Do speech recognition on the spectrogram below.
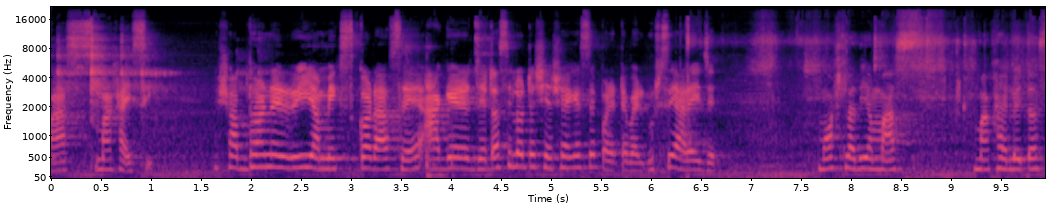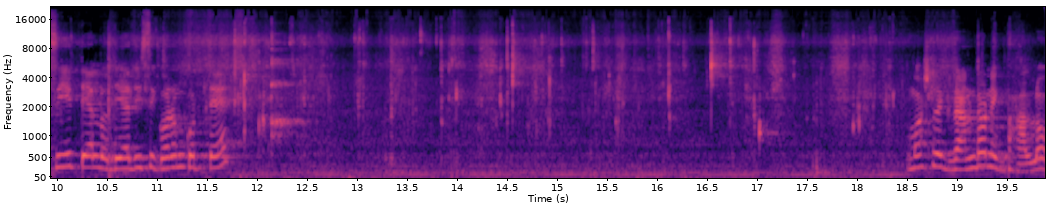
মাছ মাখাইছি। সব ধরনের ইয়া মিক্স করা আছে। আগের যেটা ছিল ওটা শেষ হয়ে গেছে পরে এটা বাইর করছি। আর এই যে মশলা দিয়ে মাছ মাখাই লইতাছি তেলও দিয়া দিছি গরম করতে। মশলার গ্রান্ড অনেক ভালো।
